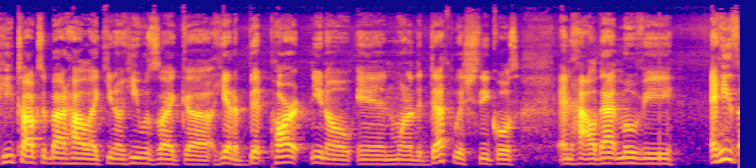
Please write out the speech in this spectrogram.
He talks about how like you know he was like uh, he had a bit part you know in one of the Death Wish sequels, and how that movie. And he's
